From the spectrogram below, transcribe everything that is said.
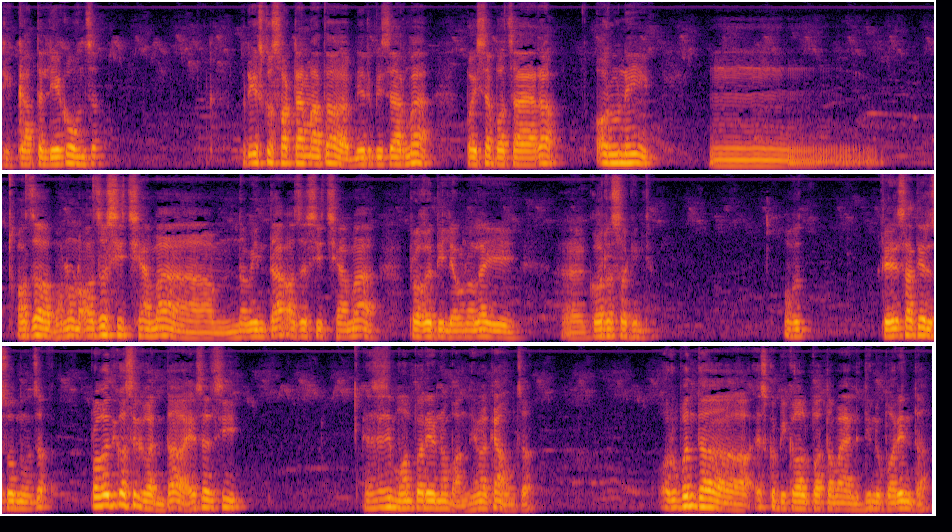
ढिक्का त लिएको हुन्छ। र यसको सट्टामा त मेरो विचारमा पैसा बचाएर अरू नै अझ भनौँ न अझ शिक्षामा नवीनता अझ शिक्षामा प्रगति ल्याउनलाई गर्न सकिन्थ्यो। अब धेरै साथीहरू सोध्नुहुन्छ प्रगति कसरी गर्ने त? एसएलसी एसएलसी मन परेन भन्नेमा कहाँ हुन्छ? अरू पनि त यसको विकल्प तपाईँहरूले दिनु पऱ्यो नि त।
